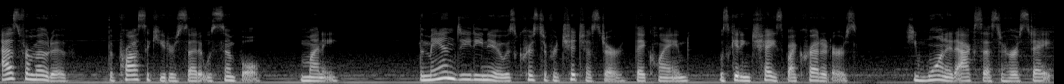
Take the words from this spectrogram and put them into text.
As for motive, the prosecutor said it was simple money. The man Dee Dee knew as Christopher Chichester, they claimed, was getting chased by creditors. He wanted access to her estate.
